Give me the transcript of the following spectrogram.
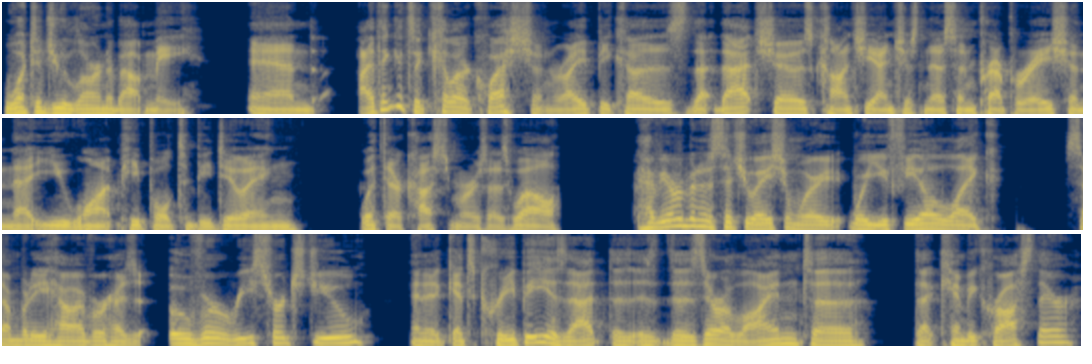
what did you learn about me? And I think it's a killer question, right? Because that, that shows conscientiousness and preparation that you want people to be doing with their customers as well. Have you ever been in a situation where where you feel like somebody, however, has over researched you and it gets creepy? Is that is, is there a line to that can be crossed there?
